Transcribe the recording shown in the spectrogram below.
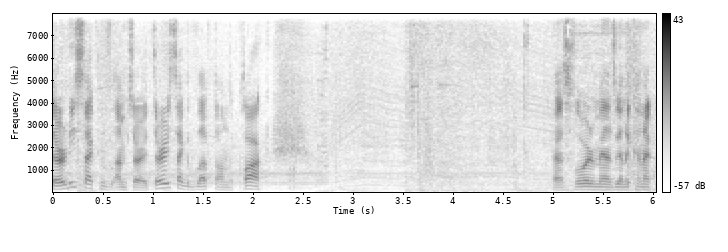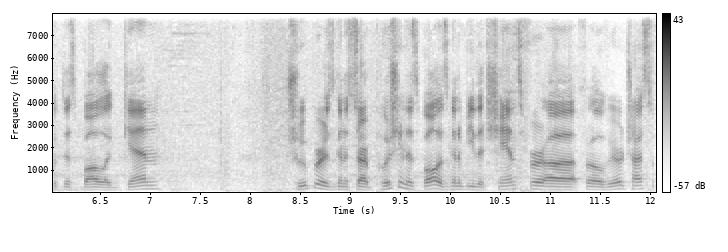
30 seconds, I'm sorry, 30 seconds left on the clock. As Florida Man's going to connect with this ball again. Trooper is going to start pushing this ball. It's going to be the chance for uh, for Elvira tries to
